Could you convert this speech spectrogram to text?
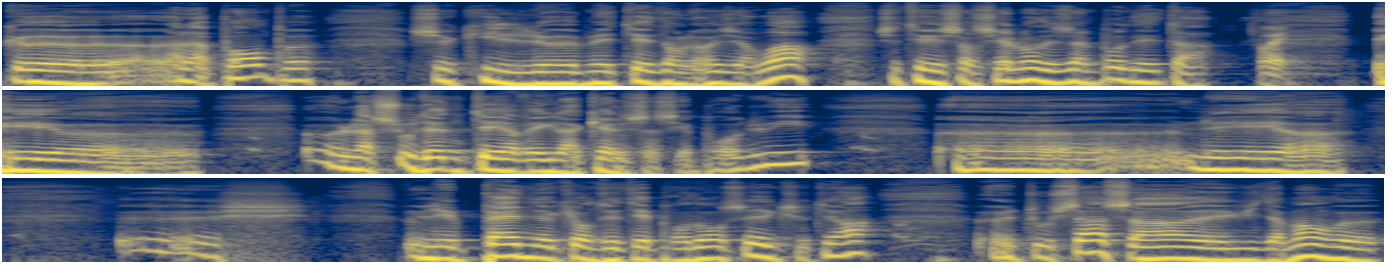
que euh, à la pompe, ce qu'ils euh, mettaient dans le réservoir, c'était essentiellement des impôts d'État. Ouais. Et euh, euh, la soudaineté avec laquelle ça s'est produit, euh, les, euh, euh, les peines qui ont été prononcées, etc., euh, tout ça, ça a évidemment euh,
